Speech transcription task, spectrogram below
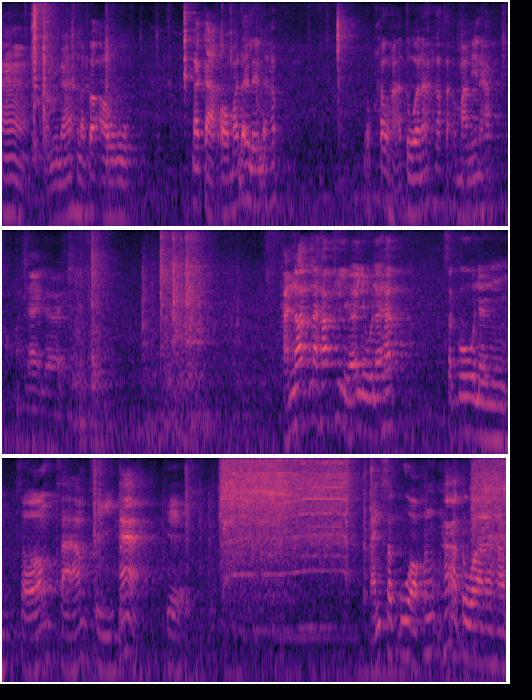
อ่าอันนี้นะ แล้วก็เอาหน้ากากออกมาได้เลยนะครับ ยกเข้าหาตัวนะลักษณะประมาณนี้นะครับออกมาได้เลยขันน็อตนะครับที่เหลืออยู่นะครับ สกรูหนึ่งสองสามสี่ห้าโอเค ขันสกรูออกทั้งห้าตัวนะครับ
